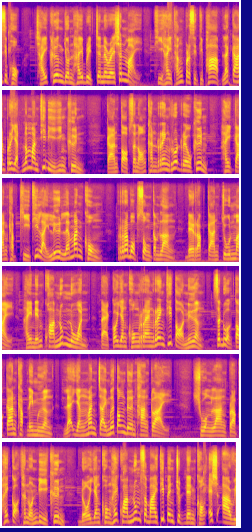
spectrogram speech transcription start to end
2026 ใช้เครื่องยนต์ไฮบริดเจเนเรชันใหม่ ที่ให้ทั้งประสิทธิภาพและการประหยัดน้ำมันที่ดียิ่งขึ้น การตอบสนองคันเร่งรวดเร็วขึ้น ให้การขับขี่ที่ไหลลื่นและมั่นคง ระบบส่งกำลังได้รับการจูนใหม่ ให้เน้นความนุ่มนวล แต่ก็ยังคงแรงเร่งที่ต่อเนื่อง สะดวกต่อการขับในเมือง และยังมั่นใจเมื่อต้องเดินทางไกล ช่วงล่างปรับให้เกาะถนนดีขึ้น โดยยังคงให้ความนุ่มสบายที่เป็นจุดเด่นของ HRV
